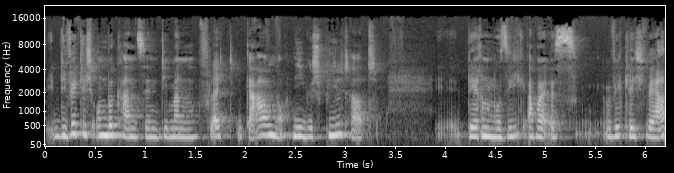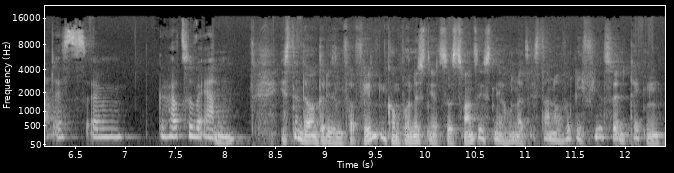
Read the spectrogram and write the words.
die wirklich unbekannt sind, die man vielleicht gar noch nie gespielt hat, deren Musik aber es wirklich wert ist, ähm, gehört zu werden. Mhm. Ist denn da unter diesen verfilmten Komponisten jetzt des 20. Jahrhunderts, ist da noch wirklich viel zu entdecken?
